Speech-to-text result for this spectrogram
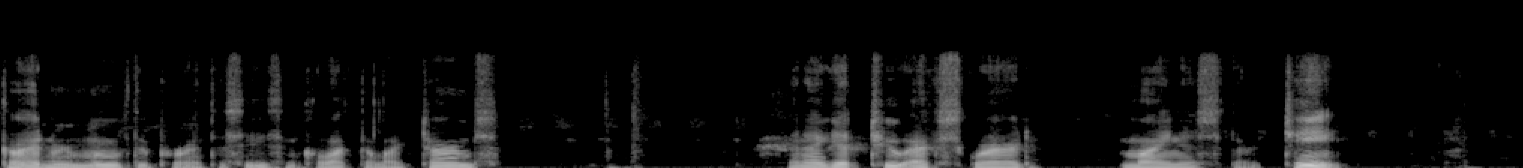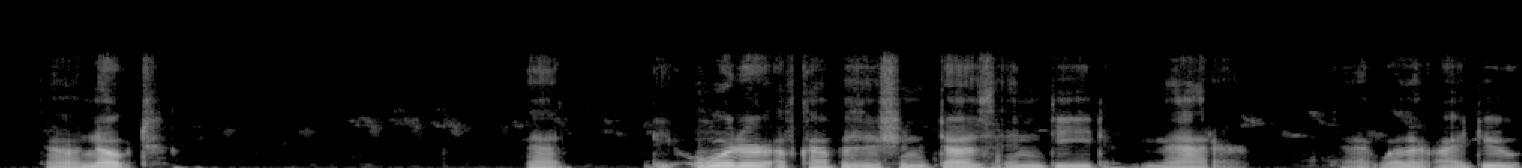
Go ahead and remove the parentheses and collect the like terms. And I get 2x squared minus 13. Now note that the order of composition does indeed matter. That whether I do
